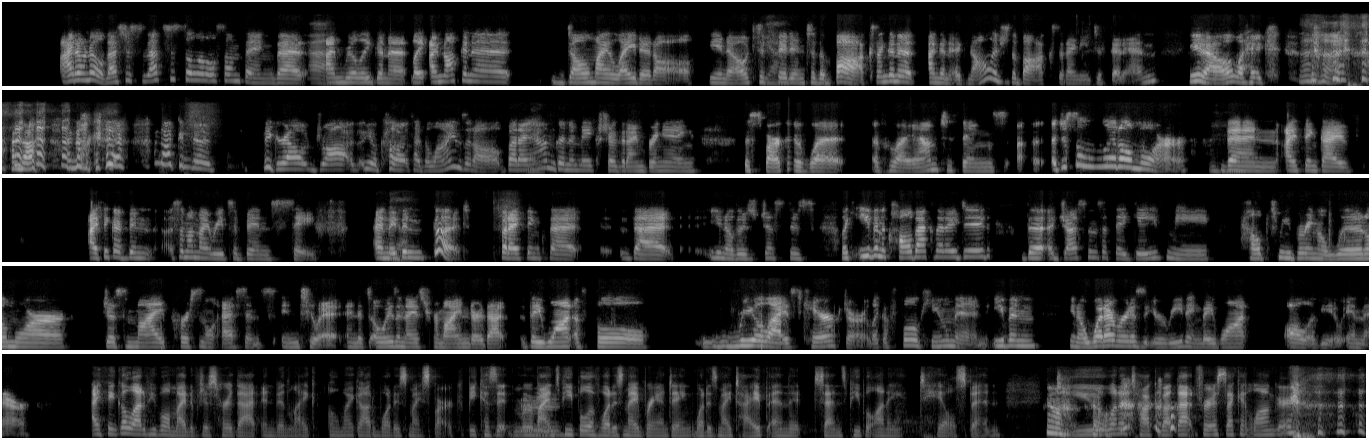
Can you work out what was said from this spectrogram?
I don't know. That's just that's just a little something that Yeah. I'm really gonna like. I'm not gonna dull my light at all, you know, to yeah. fit into the box. I'm gonna I'm gonna acknowledge the box that I need to fit in. You know, like uh-huh. I'm not I'm not gonna I'm not gonna figure out draw you know color outside the lines at all. But I right. am gonna make sure that I'm bringing the spark of what of who I am to things uh, uh just a little more mm-hmm. than I think I've I think I've been some of my reads have been safe and they've yeah. been good. But I think that that you know there's just there's like even the callback that i did the adjustments that they gave me helped me bring a little more just my personal essence into it and it's always a nice reminder that they want a full realized character like a full human even you know whatever it is that you're reading they want all of you in there I think a lot of people might have just heard that and been like, oh my God, what is my spark? Because it mm. reminds people of what is my branding, what is my type, and it sends people on a tailspin. Oh, Do you no. want to talk about that for a second longer?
